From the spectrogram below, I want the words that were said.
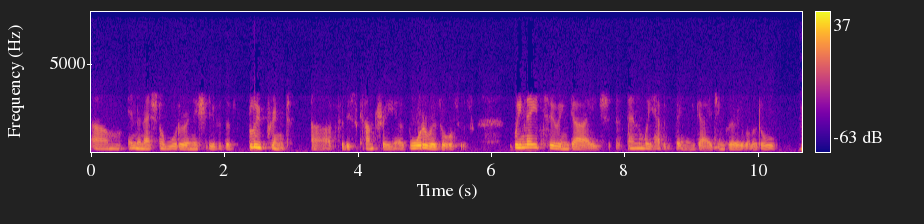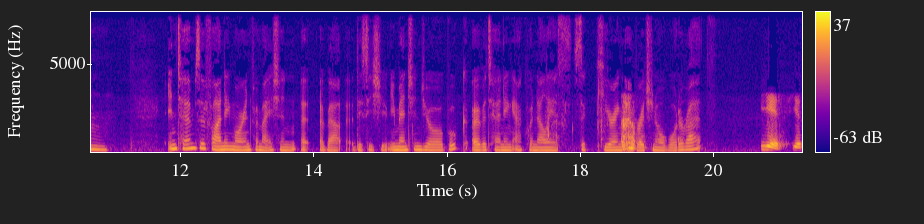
um, in the National Water Initiative, the blueprint uh, for this country of water resources. We need to engage, and we haven't been engaging very well at all. Mm. In terms of finding more information about this issue, you mentioned your book, Overturning Aqua Nullius Securing Aboriginal Water Rights. Yes, yes,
